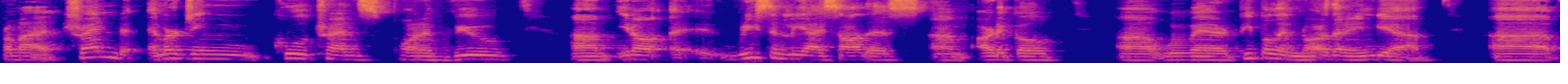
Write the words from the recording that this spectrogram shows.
From a trend, emerging cool trends point of view, um, you know, uh, recently I saw this um, article uh, where people in northern India, uh,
